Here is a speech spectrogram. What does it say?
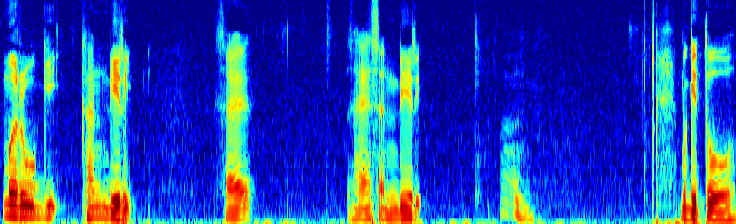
merugikan diri. Saya saya sendiri. Begitu.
